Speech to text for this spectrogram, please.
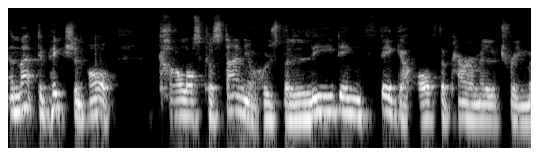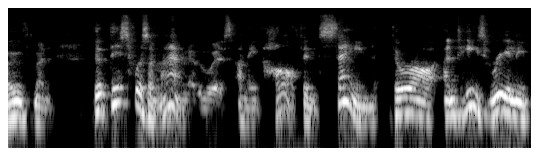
And that depiction of Carlos Castaño, who's the leading figure of the paramilitary movement, that this was a man who was, I mean, half insane. There are, and he's really,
